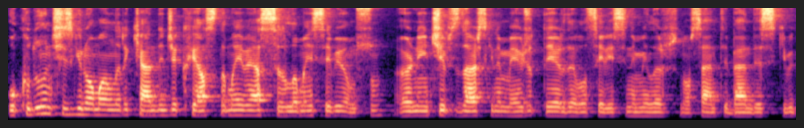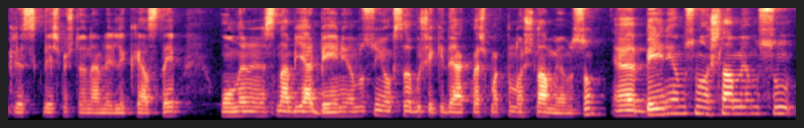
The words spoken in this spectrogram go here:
Okuduğun çizgi romanları kendince kıyaslamayı veya sıralamayı seviyor musun? Örneğin Chip Zdarsky'nin mevcut Daredevil serisini Miller, Nocenti, Bendis gibi klasikleşmiş dönemleriyle kıyaslayıp Onların arasından bir yer beğeniyor musun yoksa bu şekilde yaklaşmaktan hoşlanmıyor musun? Ee, beğeniyor musun, hoşlanmıyor musun?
